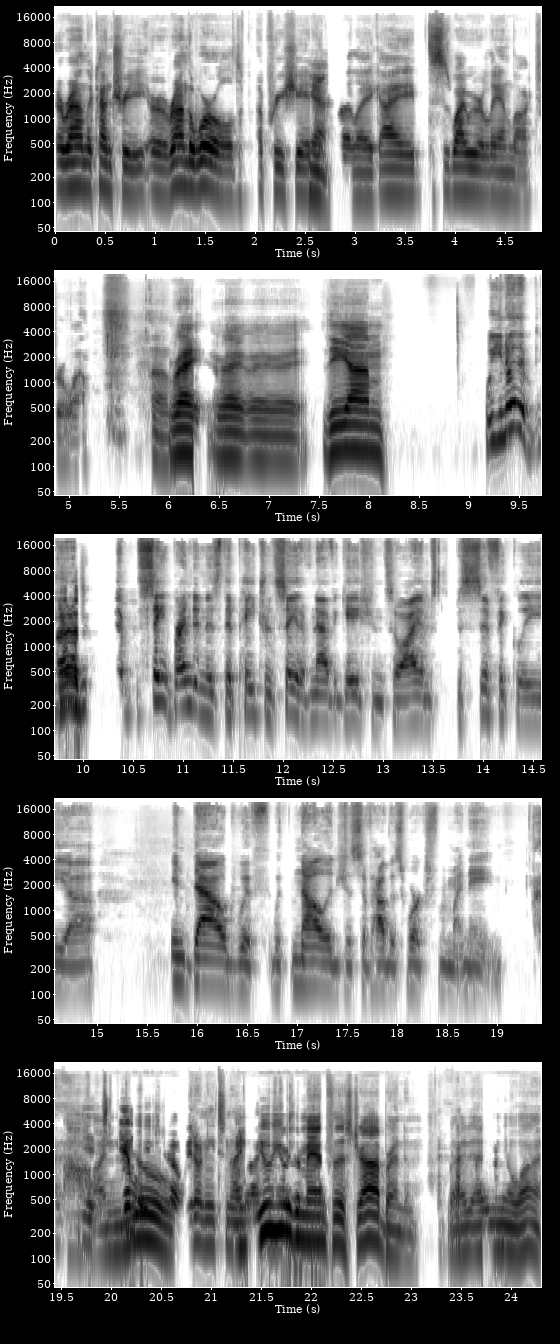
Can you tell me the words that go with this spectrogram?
around the country or around the world appreciate Yeah. it, but like I, this is why we were landlocked for a while. Um, right right right right the um Well, you know that you uh, know, Saint Brendan is the patron saint of navigation, so I am specifically uh, endowed with with knowledge as of how this works from my name. Oh, yeah, I just gamble each knew. show. We don't need to know. I knew you were the man for this job, Brendan, but I, I didn't know why.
